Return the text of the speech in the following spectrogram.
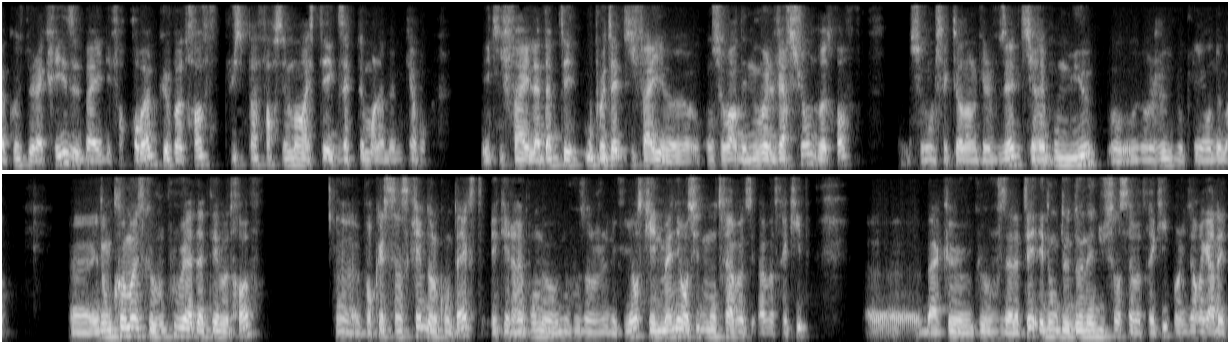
à cause de la crise, bah, il est fort probable que votre offre puisse pas forcément rester exactement la même qu'avant et qu'il faille l'adapter. Ou peut-être qu'il faille concevoir des nouvelles versions de votre offre selon le secteur dans lequel vous êtes, qui répondent mieux aux enjeux de vos clients demain. Euh, et donc, comment est-ce que vous pouvez adapter votre offre euh, pour qu'elle s'inscrive dans le contexte et qu'elle réponde aux nouveaux enjeux des clients, ce qui est une manière aussi de montrer à votre, équipe euh, bah, que, que, vous vous adaptez et donc de donner du sens à votre équipe en lui disant regardez,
